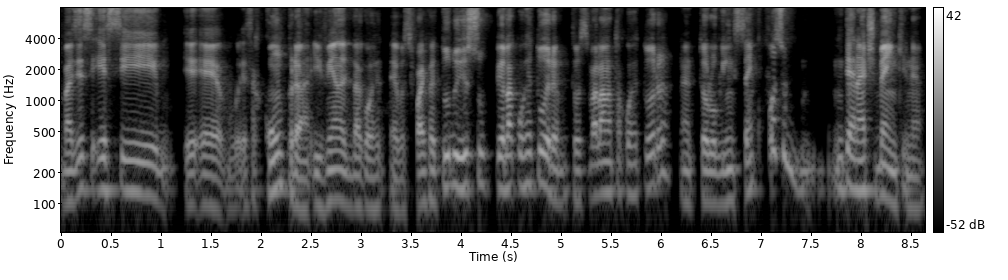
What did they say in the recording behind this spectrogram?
mas esse, esse, é, essa compra e venda da corretora, é, você faz, faz tudo isso pela corretora. Então, você vai lá na tua corretora, né, teu login sem, como fosse internet bank, né?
